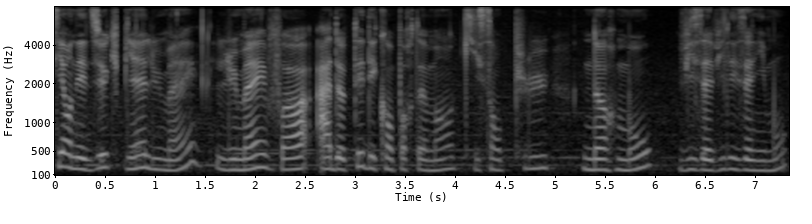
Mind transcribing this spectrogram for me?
Si on éduque bien l'humain, l'humain va adopter des comportements qui sont plus normaux vis-à-vis les animaux.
